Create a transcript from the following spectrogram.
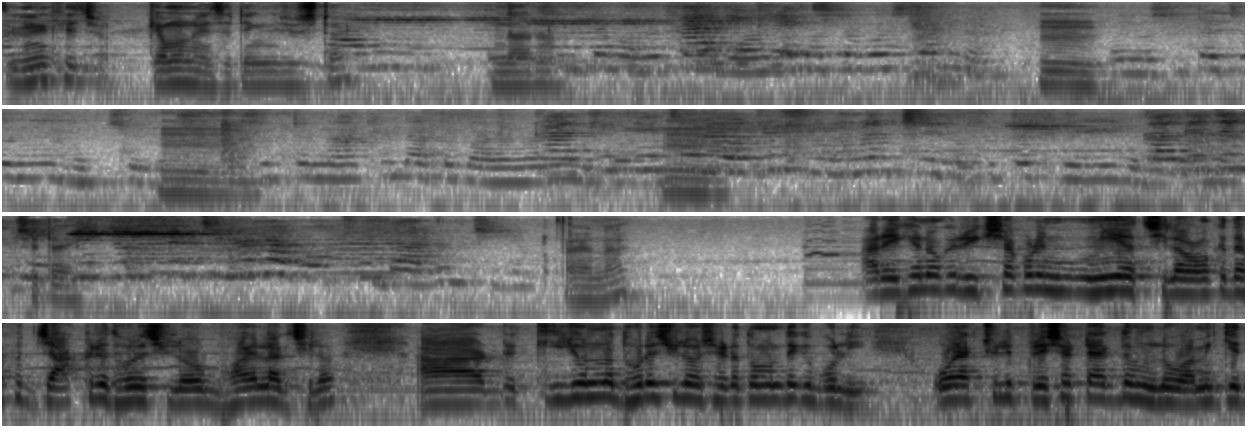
তুমিও খেয়েছো। কেমন হয়েছে টেংরি জুসটা দারুণ। হুম। হুম। সেটাই। তাই না? আর এখানে ওকে রিক্সা করে নিয়ে যাচ্ছিলাম আমাকে দেখো জাকড়ে ধরেছিল, ভয় লাগছিল। আর কী জন্য ধরেছিল সেটা তোমাদেরকে বলি, ওর অ্যাকচুয়ালি প্রেশারটা একদম লো আমি গিয়ে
